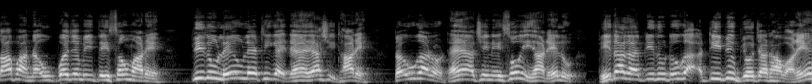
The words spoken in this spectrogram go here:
တားဖာနှစ်ဦးပွဲချင်းပြီးတိတ်ဆုံးပါတယ်ပြည်သူလေးဦးလည်းထိခိုက်ဒဏ်ရာရရှိထားတယ်တအူးကတော့ဒဏ်ရာအခြေအနေစိုးရင်ရတယ်လို့ဒေသခံပြည်သူတို့ကအတီးပြုတ်ပြောကြားထားပါတယ်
